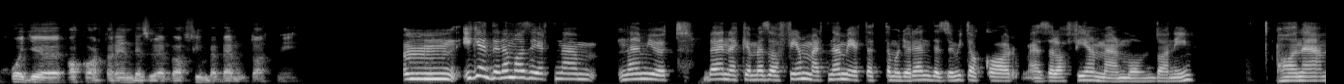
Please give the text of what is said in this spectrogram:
hogy eh, akart a rendező ebbe a filmbe bemutatni? Um, igen, de nem azért nem, nem jött be nekem ez a film, mert nem értettem, hogy a rendező mit akar ezzel a filmmel mondani, hanem,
